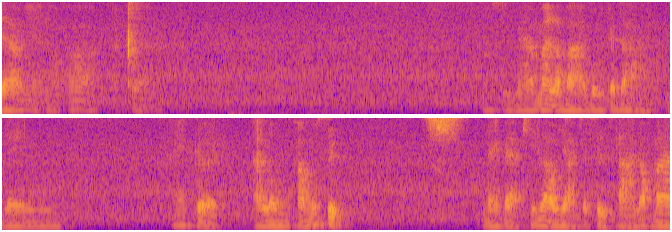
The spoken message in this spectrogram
แล้วเนี่ยเราก็อาจจะเอา สีน้ำมาระบายบนกระดาษเลนให้เกิดอารมณ์ความรู้สึก ในแบบที่เราอยากจะสื่อสารออกมา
